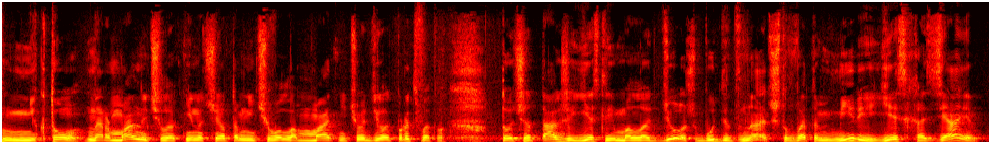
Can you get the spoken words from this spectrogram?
никто, нормальный человек, не начнет там ничего ломать, ничего делать против этого. Точно так же, если молодежь будет знать, что в этом мире есть хозяин –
